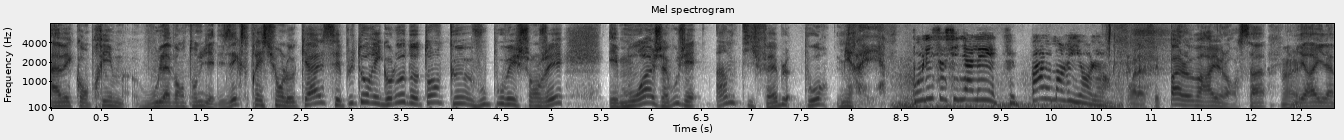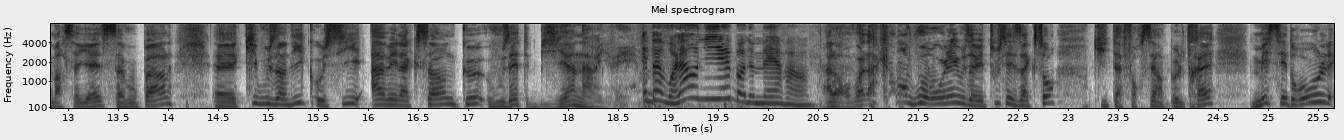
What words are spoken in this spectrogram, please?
avec en prime, vous l'avez entendu, il y a des expressions locales. C'est plutôt rigolo, d'autant que vous pouvez changer. Et moi, j'avoue, j'ai un petit faible pour Mireille. Police signalée, fais pas le mariole. Voilà, fait pas le mariole. Alors ça, Mireille la Marseillaise, ça vous parle. Euh, qui vous indique aussi, avec l'accent, que vous êtes bien arrivé. Eh ben voilà, on y est, bonne mère. Alors voilà, quand vous roulez, vous avez tous ces accents, quitte à forcer un peu le trait. Mais c'est drôle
